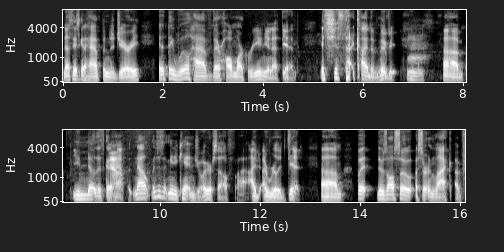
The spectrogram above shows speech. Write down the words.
nothing's going to happen to Jerry, and that they will have their Hallmark reunion at the end. It's just that kind of movie. Mm. Um, you know that's going to Yeah. happen. Now, it doesn't mean you can't enjoy yourself. I, I really did. Um, but there was also a certain lack of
